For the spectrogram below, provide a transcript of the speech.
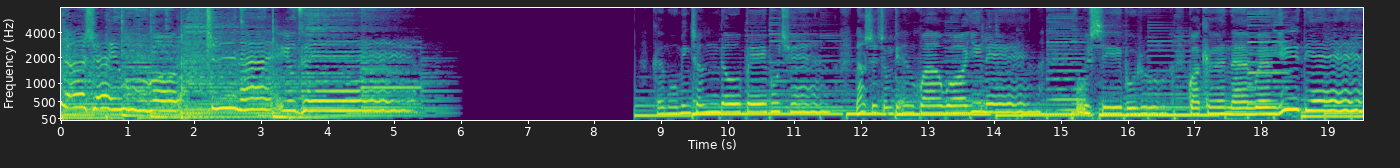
热水无过，背不全，老师钟电话我已连。复习不如挂科难问一点，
